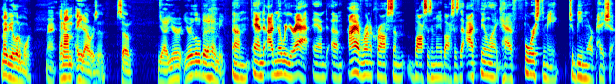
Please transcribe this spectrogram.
maybe a little more. Right. And I'm eight hours in. So, yeah, you're you're a little bit ahead of me. um, and I know where you're at. And um, I have run across some bosses and mini bosses that I feel like have forced me to be more patient,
